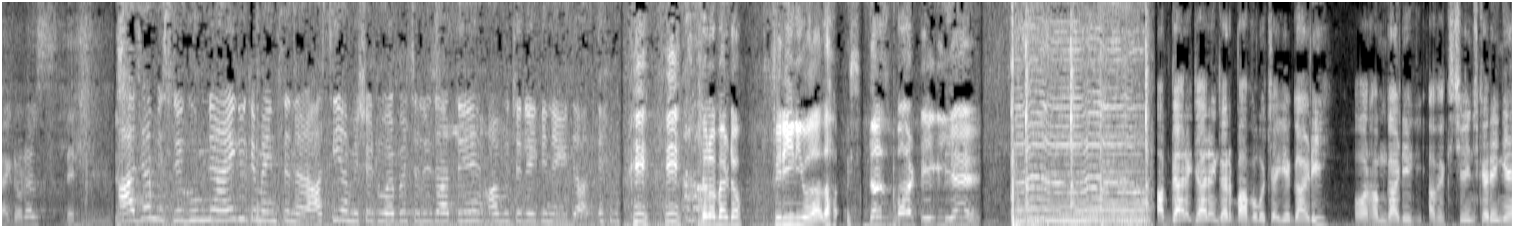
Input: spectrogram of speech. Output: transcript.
मैकडोनल्ड्स आज हम इसलिए घूमने आए क्योंकि मैं इनसे नाराज़ थी हमेशा टूर पर चले जाते हैं और मुझे लेके नहीं जाते। चलो बैठो फ्री नहीं हो दादा दस बार टेक लिया है अब डायरेक्ट जा रहे हैं घर पापा को चाहिए गाड़ी। और हम गाड़ी अब एक्सचेंज करेंगे।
